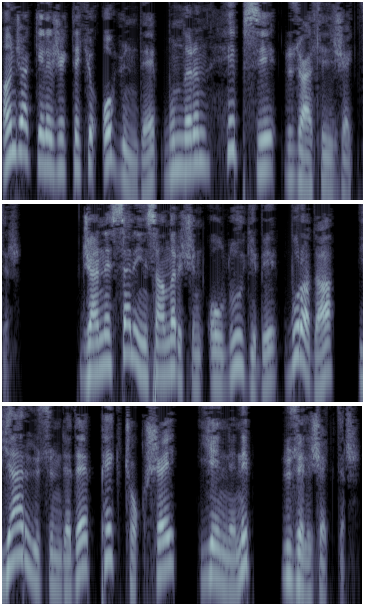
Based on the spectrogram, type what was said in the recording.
Ancak gelecekteki o günde bunların hepsi düzeltilecektir. Cennetsel insanlar için olduğu gibi burada yeryüzünde de pek çok şey yenilenip düzelecektir.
